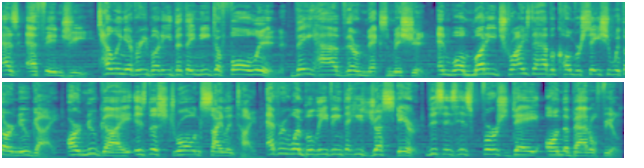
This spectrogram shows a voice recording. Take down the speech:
as FNG, telling everybody that they need to fall in. They have their next mission. And while Muddy tries to have a conversation with our new guy, our new guy is the strong silent type, everyone believing that he's just scared. This is his first day on the battlefield,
